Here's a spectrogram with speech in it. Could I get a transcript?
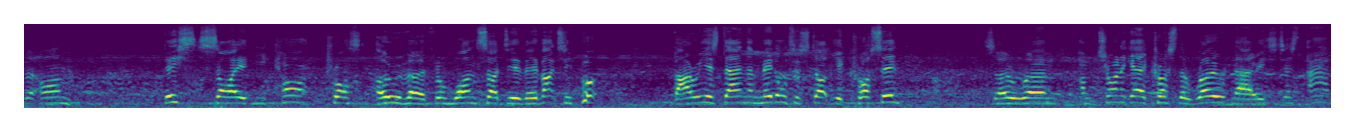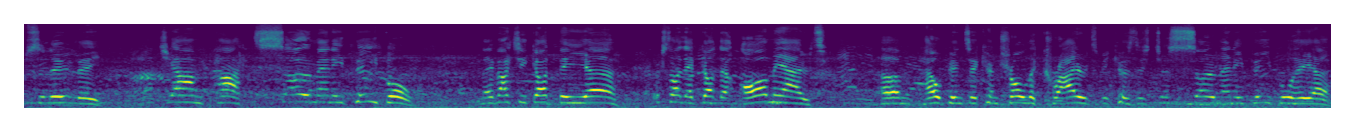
but on this side you can't cross over from one side to the other. They've actually put barriers down the middle to stop you crossing. So um, I'm trying to get across the road now. It's just absolutely jam-packed. So many people. They've actually got the, uh, looks like they've got the army out um, helping to control the crowds because there's just so many people here.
